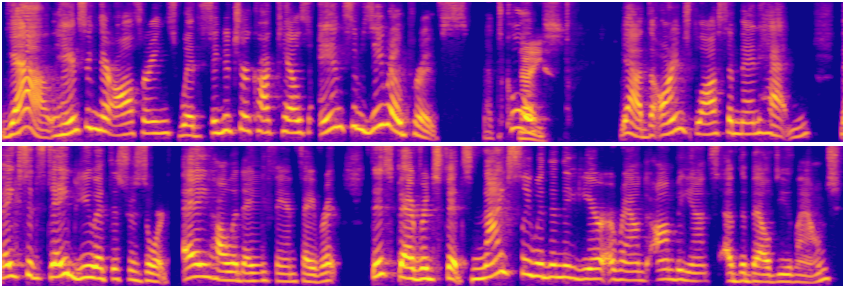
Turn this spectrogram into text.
Yeah, enhancing their offerings with signature cocktails and some zero proofs. That's cool. Nice. Yeah, the Orange Blossom Manhattan makes its debut at this resort, a holiday fan favorite. This beverage fits nicely within the year around ambiance of the Bellevue Lounge.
